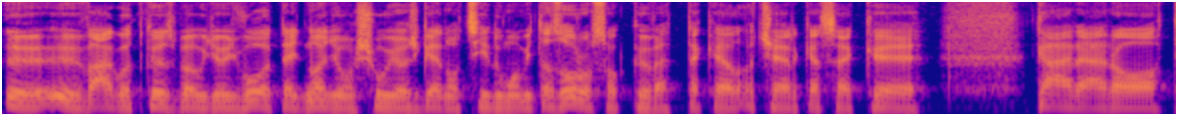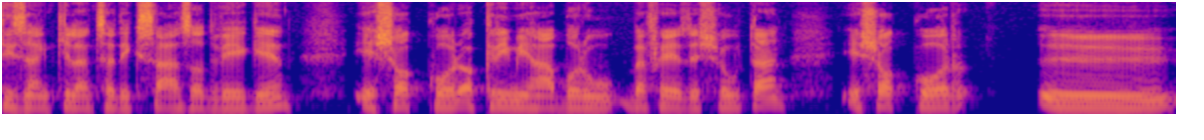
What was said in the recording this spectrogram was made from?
ő, ő vágott közbe, ugye, hogy volt egy nagyon súlyos genocidum, amit az oroszok követtek el a cserkeszek kárára a 19. század végén, és akkor a krimi háború befejezése után, és akkor ő,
